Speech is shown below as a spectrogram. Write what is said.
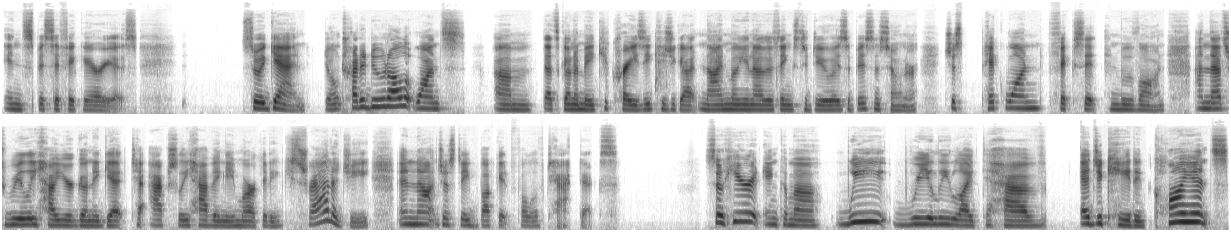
in specific areas? So again, don't try to do it all at once. Um, that's going to make you crazy because you got 9 million other things to do as a business owner. Just pick one, fix it, and move on. And that's really how you're going to get to actually having a marketing strategy and not just a bucket full of tactics. So, here at Inkyma, we really like to have educated clients.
